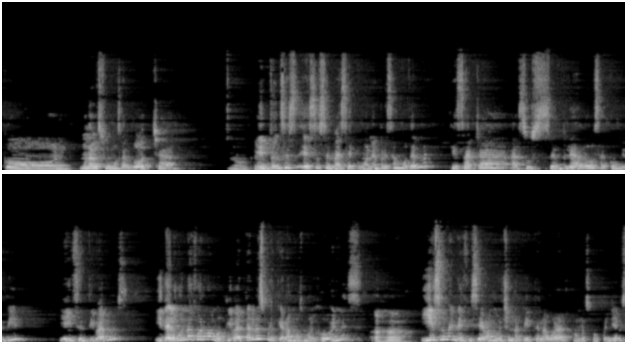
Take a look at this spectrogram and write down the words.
con... Una vez fuimos al Gocha. Entonces eso se me hace como una empresa moderna que saca a sus empleados a convivir y a incentivarlos. Y de alguna forma motiva, tal vez porque éramos muy jóvenes. Ajá. Y eso beneficiaba mucho el ambiente laboral con los compañeros.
